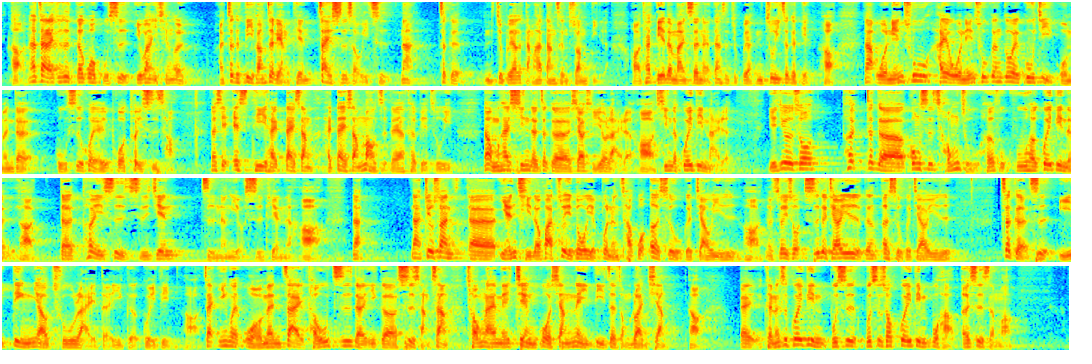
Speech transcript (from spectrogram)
好，那再来就是德国股市一万一千二啊，这个地方这两天再失守一次，那这个你就不要把它当成双底了。好，它跌得蛮深的，但是就不要你注意这个点。好，那我年初还有我年初跟各位估计，我们的股市会有一波退市潮，那些 ST 还戴上还戴上帽子，大家特别注意。那我们看新的这个消息又来了啊，新的规定来了，也就是说退这个公司重组和符符合规定的啊的退市时间只能有十天了啊。那那就算呃延期的话，最多也不能超过二十五个交易日啊。那所以说十个交易日跟二十五个交易日。这个是一定要出来的一个规定啊，在因为我们在投资的一个市场上，从来没见过像内地这种乱象啊，呃，可能是规定不是不是说规定不好，而是什么？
